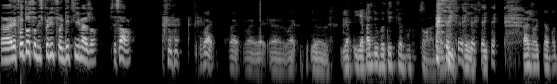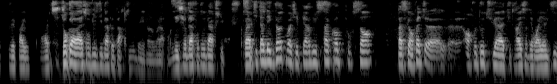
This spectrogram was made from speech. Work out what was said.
les photos sont disponibles sur Getty Images, hein. c'est ça. Hein ouais ouais, ouais, ouais, euh, ouais. Il euh, n'y a, y a pas de nouveauté depuis un bout de temps là. J'aurais pas. Donc euh, elles sont visibles un peu partout, mais euh, voilà, on est sur de la photo d'archives. Voilà, petite anecdote, moi j'ai perdu 50% parce qu'en fait, euh, en photo, tu as, tu travailles sur des royalties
